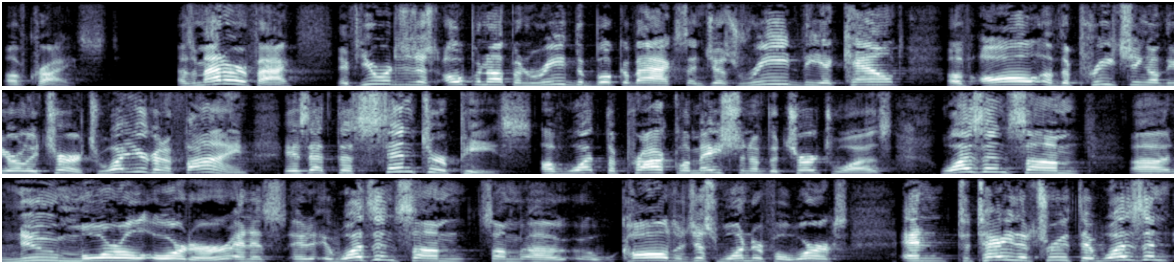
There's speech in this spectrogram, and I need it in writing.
of Christ. As a matter of fact, if you were to just open up and read the book of Acts and just read the account of all of the preaching of the early church, what you're going to find is that the centerpiece of what the proclamation of the church was wasn't some uh, new moral order, and it wasn't some, some uh, call to just wonderful works. And to tell you the truth, it wasn't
